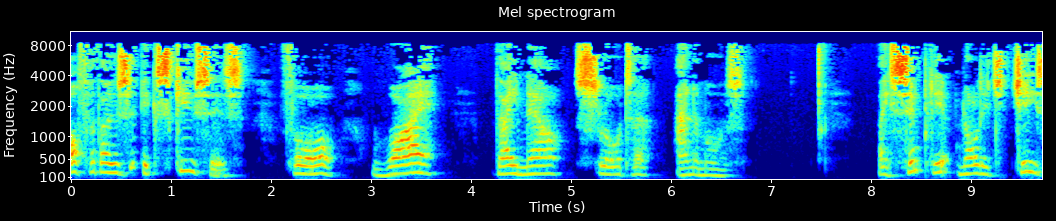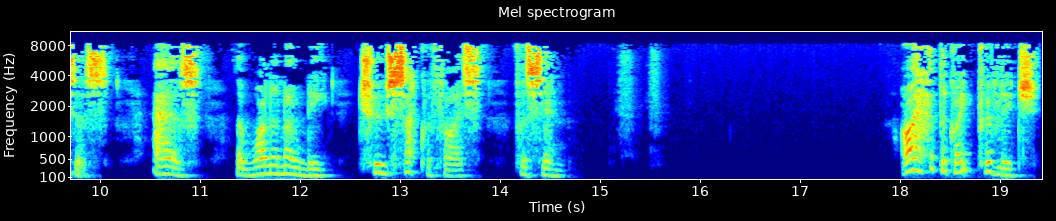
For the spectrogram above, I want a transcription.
offer those excuses for why they now slaughter animals. They simply acknowledge Jesus as the one and only true sacrifice for sin. I had the great privilege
